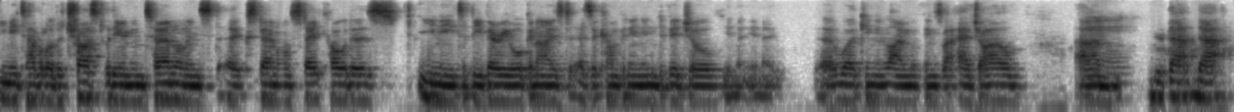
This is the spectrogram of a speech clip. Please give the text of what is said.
you need to have a lot of trust with your internal and st- external stakeholders. You need to be very organized as a company and individual. You know, you know, uh, working in line with things like agile. Um, mm. That that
